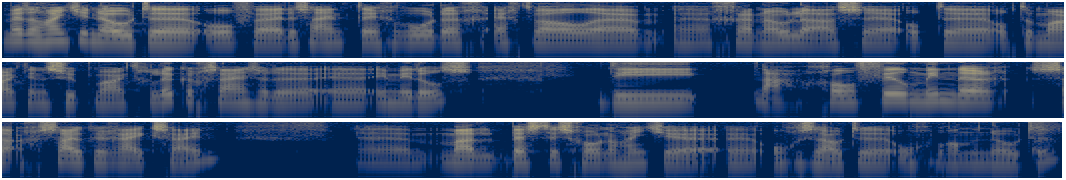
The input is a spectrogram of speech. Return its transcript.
Met een handje noten of eh, er zijn tegenwoordig echt wel ehm, eh, granola's eh, op, de, op de markt, in de supermarkt. Gelukkig zijn ze er inmiddels. die nou, gewoon veel minder su- suikerrijk zijn. Ehm, maar het beste is gewoon een handje eh, ongezouten, ongebrande noten.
